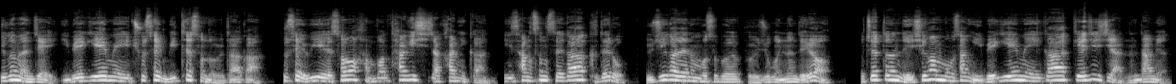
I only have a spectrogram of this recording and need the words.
지금 현재 200EMA 추세 밑에서 놀다가 추세 위에서 한번 타기 시작하니까 이 상승세가 그대로 유지가 되는 모습을 보여주고 있는데요. 어쨌든 4시간 봉상 200EMA가 깨지지 않는다면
